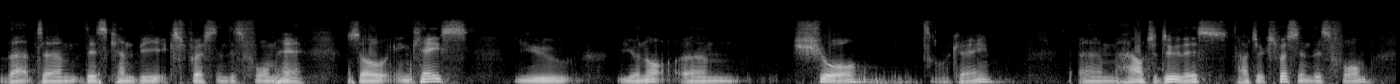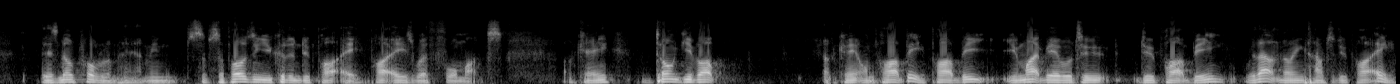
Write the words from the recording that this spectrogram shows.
that um, this can be expressed in this form here. So in case you you're not um, sure, okay, um, how to do this, how to express it in this form, there's no problem here. I mean, so supposing you couldn't do part A. Part A is worth four marks. Okay, don't give up. Okay, on part B. Part B, you might be able to do part B without knowing how to do part A.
